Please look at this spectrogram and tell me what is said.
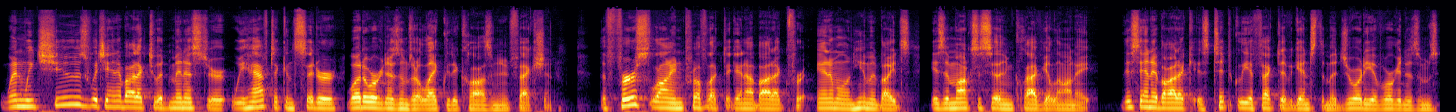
When we choose which antibiotic to administer, we have to consider what organisms are likely to cause an infection. The first line prophylactic antibiotic for animal and human bites is amoxicillin clavulanate. This antibiotic is typically effective against the majority of organisms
